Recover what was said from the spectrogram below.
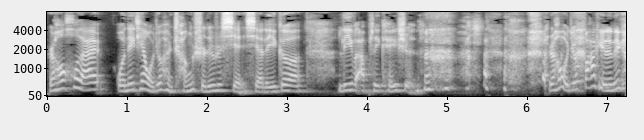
然后后来我那天我就很诚实，就是写写了一个 leave application，然后我就发给了那个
